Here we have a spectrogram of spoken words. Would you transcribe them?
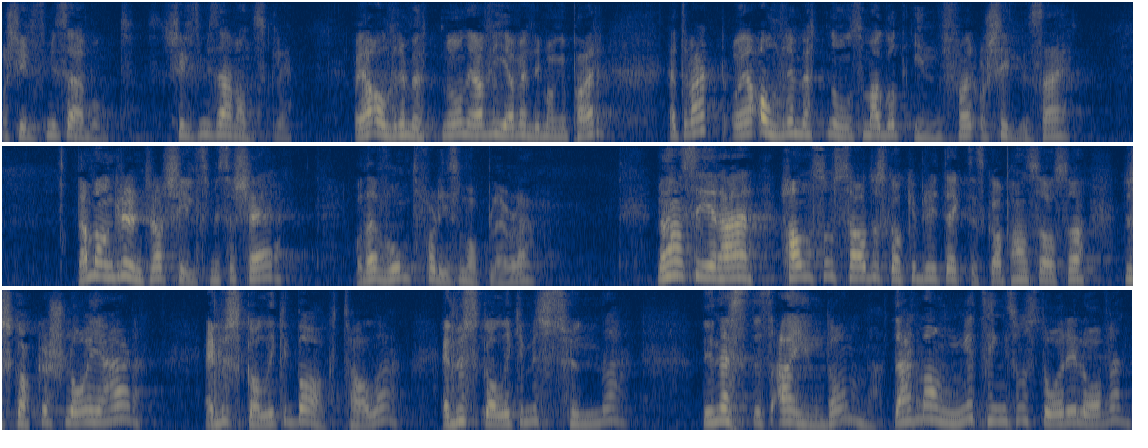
Og skilsmisse er vondt. Skilsmisse er vanskelig. Og Jeg har aldri møtt noen, jeg har via veldig mange par etter hvert, og jeg har aldri møtt noen som har gått inn for å skille seg. Det er mange grunner til at skilsmisse skjer, og det er vondt for de som opplever det. Men han sier her, han som sa du skal ikke bryte ekteskap, han sa også du skal ikke slå i hjel. Eller du skal ikke baktale. Eller du skal ikke misunne de nestes eiendom. Det er mange ting som står i loven.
